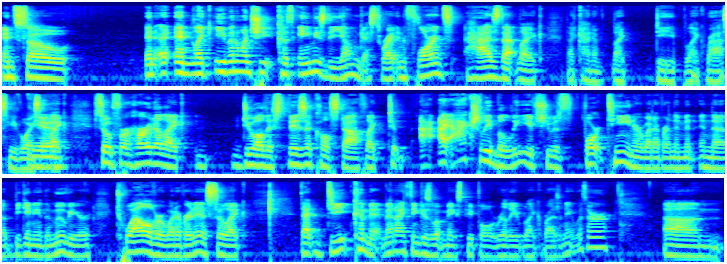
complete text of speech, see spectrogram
and so, and and, like even when she, because Amy's the youngest, right? And Florence has that like that kind of like deep like raspy voice, and like so for her to like do all this physical stuff like to I, I actually believe she was 14 or whatever in the in the beginning of the movie or 12 or whatever it is so like that deep commitment i think is what makes people really like resonate with her. Um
